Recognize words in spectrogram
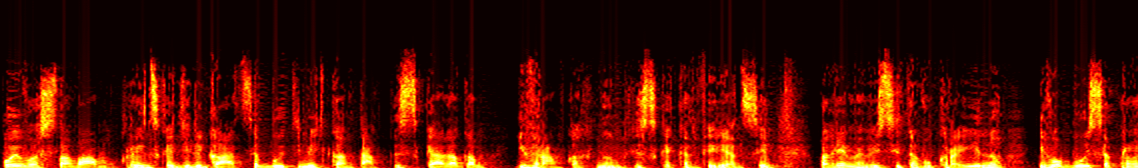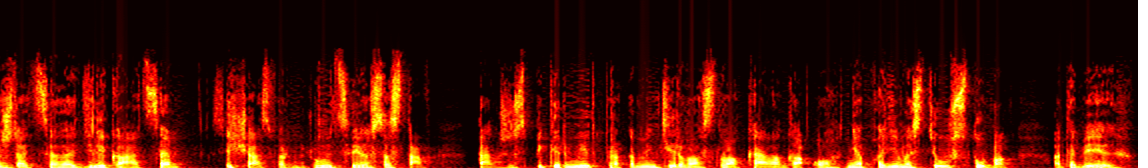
По его словам, украинская делегация будет иметь контакты с Келлогом и в рамках Мюнхенской конференции. Во время визита в Украину его будет сопровождать целая делегация. Сейчас формируется ее состав. Также спикер МИД прокомментировал слова Келлога о необходимости уступок от обеих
